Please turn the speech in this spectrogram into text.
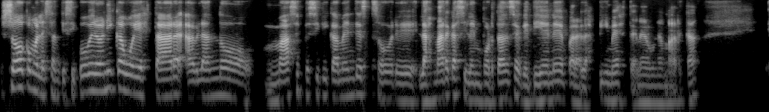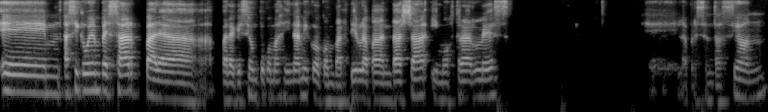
yo, como les anticipó Verónica, voy a estar hablando más específicamente sobre las marcas y la importancia que tiene para las pymes tener una marca. Em, así que voy a empezar para, que sea un poco más dinámico, a compartir la pantalla y mostrarles eh, la presentación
